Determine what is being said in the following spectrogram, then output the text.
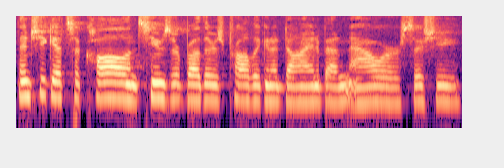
Then she gets a call, and seems her brother is probably going to die in about an hour, so she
